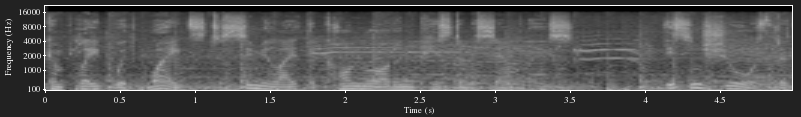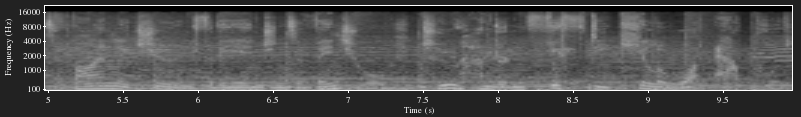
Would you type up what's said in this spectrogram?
complete with weights to simulate the conrod and piston assemblies. This ensures that it's finely tuned for the engine's eventual 250 kilowatt output.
